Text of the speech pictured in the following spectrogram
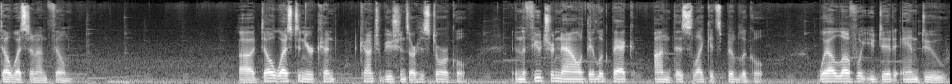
Del Weston on film. Uh, Del Weston, your con- contributions are historical. In the future now, they look back on this like it's biblical. Well, love what you did and do,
